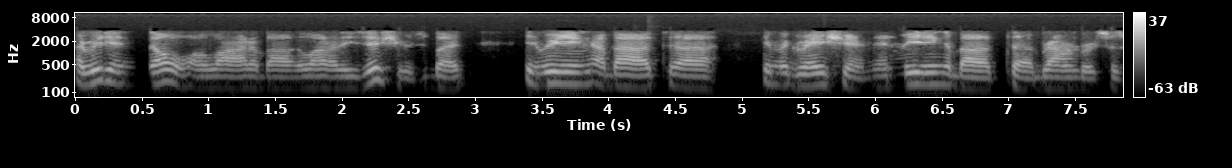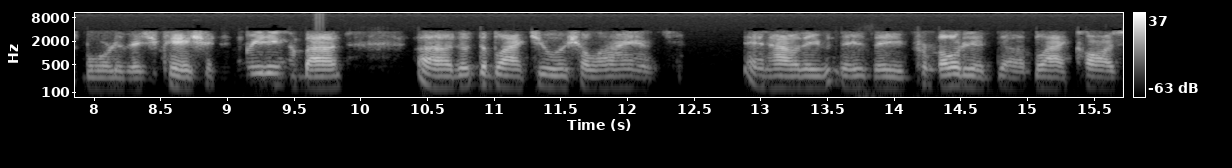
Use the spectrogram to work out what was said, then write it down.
I really didn't know a lot about a lot of these issues, but in reading about uh, immigration and reading about uh, Brown versus Board of Education, reading about uh, the, the Black Jewish Alliance and how they they, they promoted uh, black causes.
